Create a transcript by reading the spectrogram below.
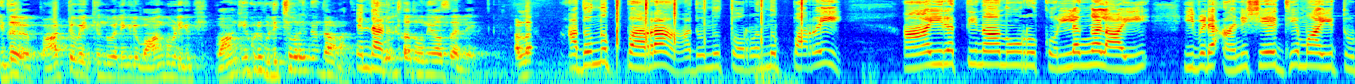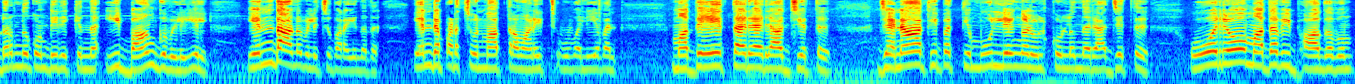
ഇത് പാട്ട് വെക്കുന്നു അല്ലെങ്കിൽ വാങ്ങു വിളിക്കുന്നു വാങ്ങി കൂടി വിളിച്ചു പറയുന്നത് എന്താണ്? എന്താണ്? തോന്നിയവസല്ലേ അല്ല അതൊന്ന് പറ അതൊന്ന് തുറന്ന് പറയ്. ആയിരത്തി നാനൂറ് കൊല്ലങ്ങളായി ഇവിടെ അനിഷേധ്യമായി തുടർന്നുകൊണ്ടിരിക്കുന്ന ഈ ബാങ്ക് വിളിയിൽ എന്താണ് വിളിച്ചു പറയുന്നത്? എന്റെ പടച്ചോൻ മാത്രമാണ് ഏറ്റവും വലിയവൻ. മതേതര രാജ്യത്ത് ജനാധിപത്യ മൂല്യങ്ങൾ ഉൾക്കൊള്ളുന്ന രാജ്യത്ത് ഓരോ മതവിഭാഗവും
